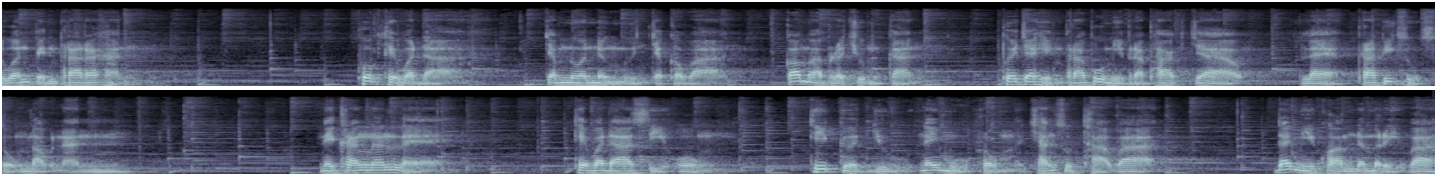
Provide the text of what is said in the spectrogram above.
ล้วนเป็นพระอรหันต์พวกเทวดาจำนวนหนึ่งหมื่นจักรวาล ก็มาประชุมกัน เพื่อจะเห็นพระผู้มีพระภาคเจ้า และพระภิกษุสงฆ์เหล่านั้น ในครั้งนั้นแหละเทวดาสี่องค์ ที่เกิดอยู่ในหมู่พรมชั้นสุดทาวาส ได้มีความดำริว่า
